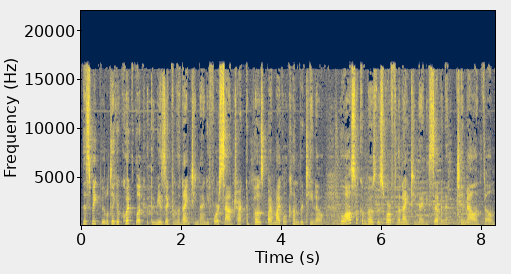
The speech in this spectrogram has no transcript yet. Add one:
This week, we will take a quick look at the music from the 1994 soundtrack composed by Michael Convertino, who also composed the score for the 1997 Tim Allen film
